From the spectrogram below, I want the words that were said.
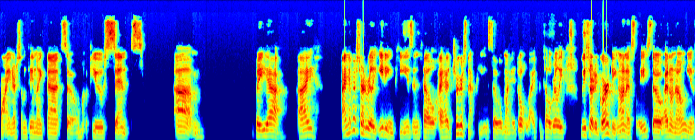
twine or something like that. So a few cents. Um, but yeah, I I never started really eating peas until I had sugar snap peas. So my adult life until really we started gardening, honestly. So I don't know, you know,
